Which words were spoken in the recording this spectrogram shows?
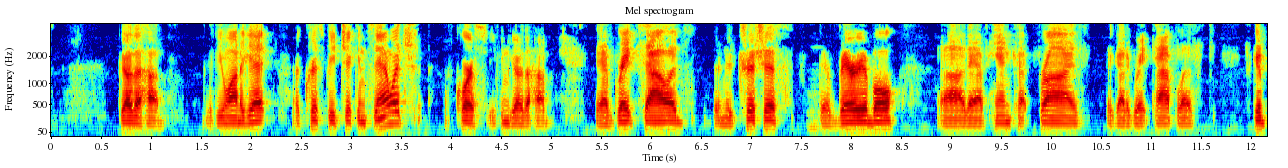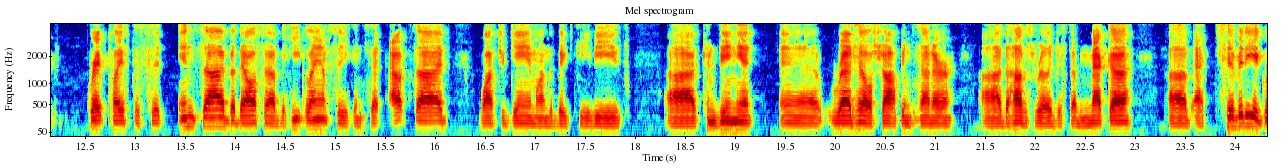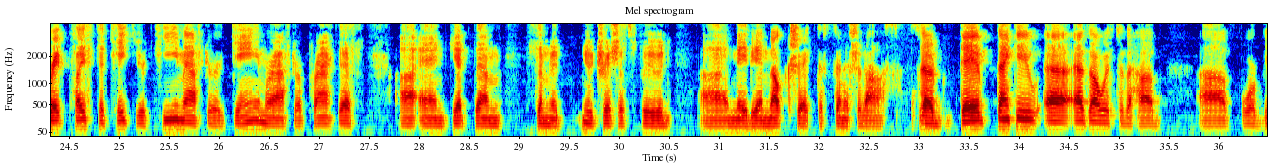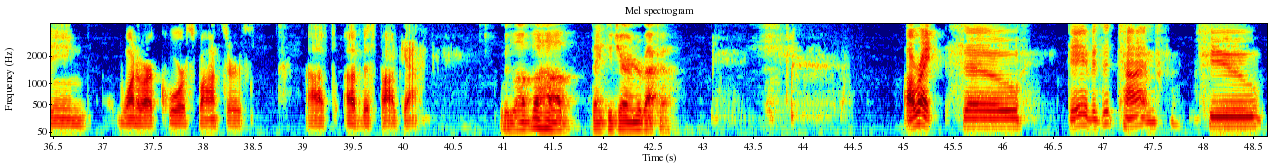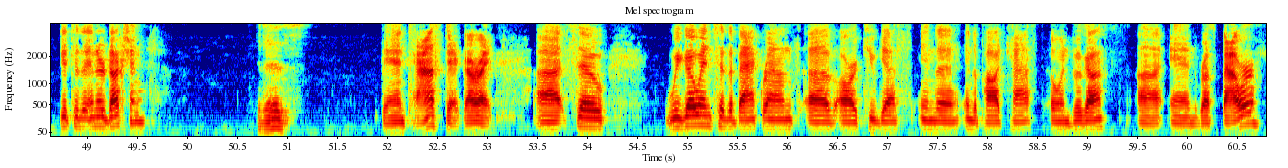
go to the Hub. If you want to get a crispy chicken sandwich, of course, you can go to the Hub. They have great salads. They're nutritious. They're variable. Uh, they have hand cut fries. They got a great tap list. It's a good, great place to sit inside, but they also have the heat lamp, so you can sit outside, watch a game on the big TVs. Uh, convenient uh, Red Hill Shopping Center. Uh, the hub's really just a mecca of activity, a great place to take your team after a game or after a practice uh, and get them some nu- nutritious food, uh, maybe a milkshake to finish it off. So, Dave, thank you uh, as always to the hub for being one of our core sponsors of, of this podcast. We love the hub. Thank you, Jerry and Rebecca. All right. So, Dave, is it time to get to the introductions? It is. Fantastic. All right. Uh, so we go into the backgrounds of our two guests in the in the podcast, Owen Bugas uh, and Russ Bauer,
